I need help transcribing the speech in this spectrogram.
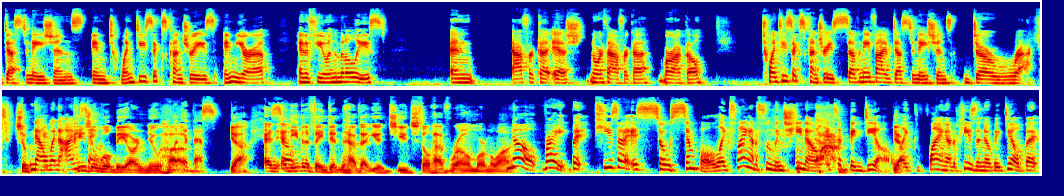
destinations in 26 countries in Europe and a few in the Middle East and Africa ish, North Africa, Morocco. 26 countries, 75 destinations direct. So now, P- when I'm Pisa saying, will be our new hub. look at this. Yeah. And, So- and even if they didn't have that, you'd, you'd still have Rome or Milan. No, right. But Pisa is so simple. Like flying out of Fiumicino, it's a big deal. Yeah. Like flying out of Pisa, no big deal. But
